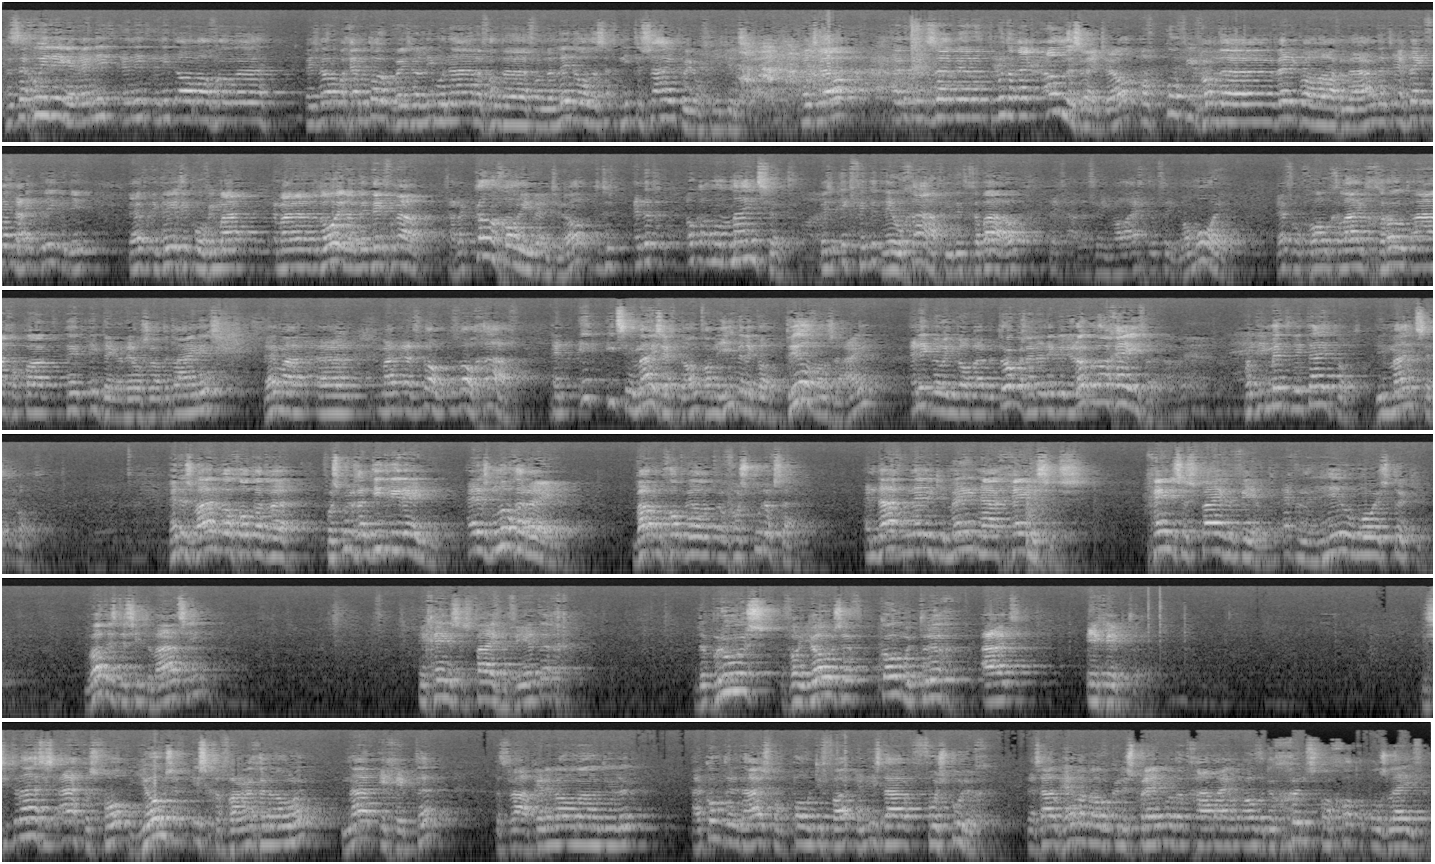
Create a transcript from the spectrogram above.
Dat zijn goede dingen. En niet, en niet, en niet allemaal van, uh, weet je wel, op een gegeven moment ook, weet je wel, limonade van de, van de Lidl, dat is echt niet te zuipen, die kids. Weet je wel? En het moet toch echt anders, weet je wel? Of koffie van de, weet ik wel waar vandaan, dat je echt denkt van, ja, ik drink het niet. Ik drink geen koffie, maar, maar dat hoor je dan. Ik denk van, nou, nou dat kan gewoon niet, weet je wel. En dat is ook allemaal mindset. Je, ik vind het heel gaaf, dit gebouw. dat vind ik wel echt, dat vind ik wel mooi. He, van gewoon gelijk groot aangepakt. Ik denk dat snel te klein is. He, maar, uh, maar het, is wel, het is wel gaaf. En ik, iets in mij zegt dan, van hier wil ik wel deel van zijn. En ik wil hier wel bij betrokken zijn en ik wil hier ook wel aan geven. Want die mentaliteit klopt. Die mindset klopt. En dus waarom wil God dat we voorspoedig zijn? Die drie redenen. Er is nog een reden waarom God wil dat we voorspoedig zijn. En daarvoor neem ik je mee naar Genesis. Genesis 45. Echt een heel mooi stukje. Wat is de situatie? In Genesis 45. De broers van Jozef komen terug uit Egypte. De situatie is eigenlijk als volgt. Jozef is gevangen genomen naar Egypte. Dat verhaal kennen we allemaal natuurlijk. Hij komt in het huis van Potifar en is daar voorspoedig. Daar zou ik heel lang over kunnen spreken, want dat gaat eigenlijk over de gunst van God op ons leven.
